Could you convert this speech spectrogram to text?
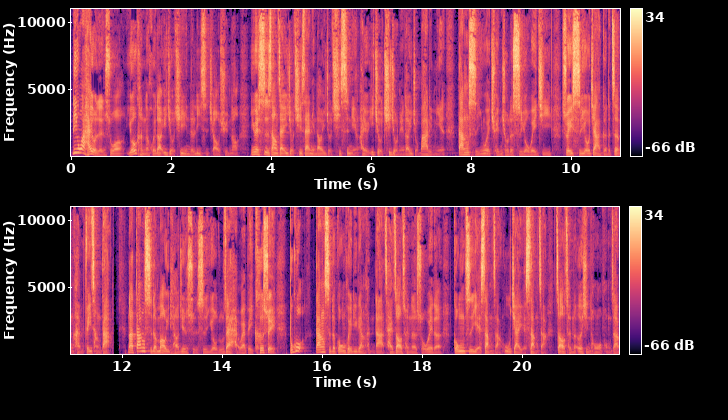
另外还有人说，有可能回到一九七零的历史教训哦，因为事实上，在一九七三年到一九七四年，还有一九七九年到一九八零年，当时因为全球的石油危机，所以石油价格的震撼非常大。那当时的贸易条件损失有如在海外被课税。不过当时的工会力量很大，才造成了所谓的工资也上涨，物价也上涨，造成了恶性通货膨胀。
